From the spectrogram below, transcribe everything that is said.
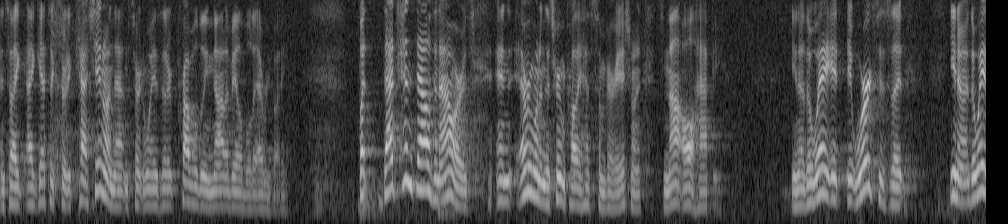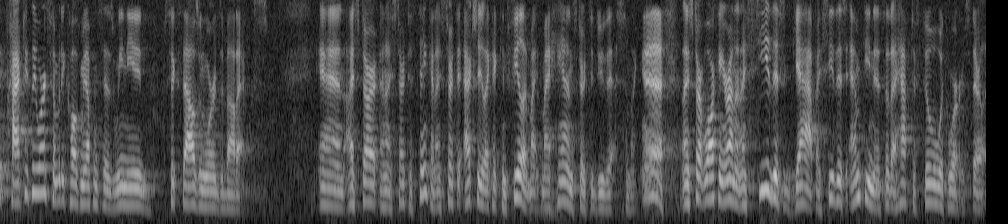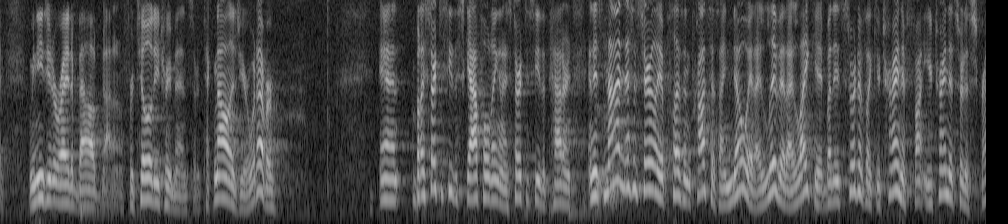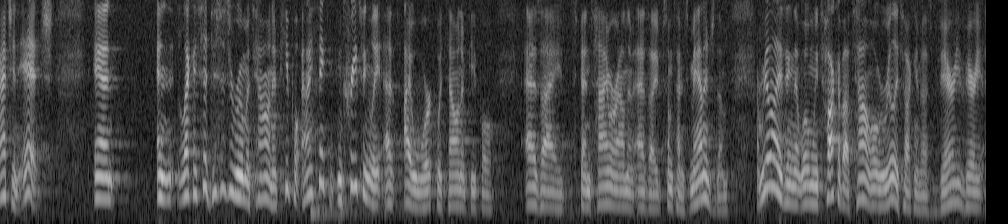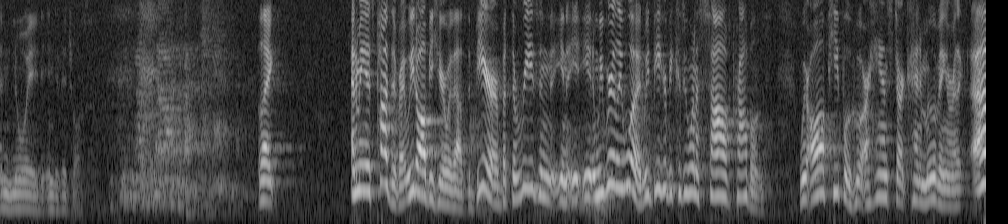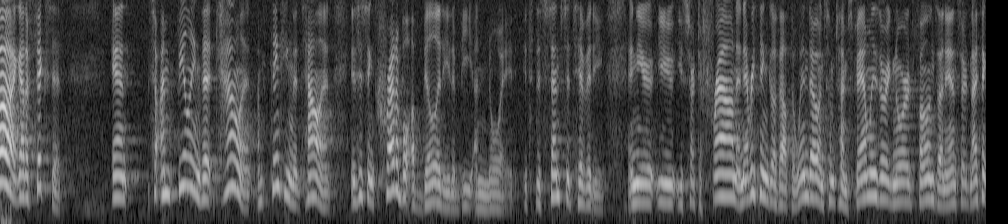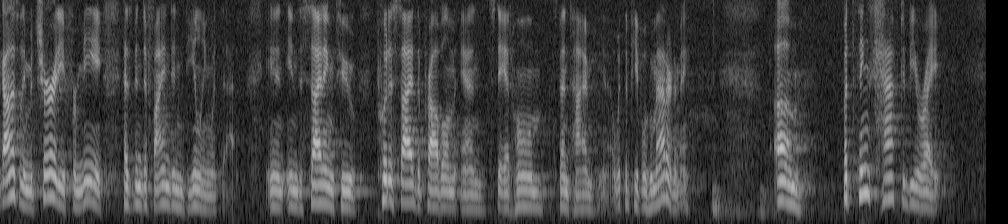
And so I, I get to sort of cash in on that in certain ways that are probably not available to everybody. But that 10,000 hours, and everyone in this room probably has some variation on it, it's not all happy. You know, the way it, it works is that, you know, the way it practically works, somebody calls me up and says, we need 6,000 words about X and I start and I start to think and I start to actually like I can feel it. My, my hands start to do this. I'm like and I start walking around and I see this gap. I see this emptiness that I have to fill with words. They're like we need you to write about I don't know fertility treatments or technology or whatever. And but I start to see the scaffolding and I start to see the pattern. And it's not necessarily a pleasant process. I know it. I live it. I like it. But it's sort of like you're trying to find you're trying to sort of scratch an itch. And and like I said, this is a room of talented people. And I think increasingly as I work with talented people, as I spend time around them, as I sometimes manage them, I'm realizing that when we talk about talent, what we're really talking about is very, very annoyed individuals. like, and I mean, it's positive, right? We'd all be here without the beer, but the reason, you know, you know we really would. We'd be here because we want to solve problems. We're all people who our hands start kind of moving and we're like, ah, I got to fix it. And so I'm feeling that talent, I'm thinking that talent is this incredible ability to be annoyed. It's the sensitivity. And you, you, you start to frown and everything goes out the window and sometimes families are ignored, phones unanswered. And I think honestly maturity for me has been defined in dealing with that, in, in deciding to put aside the problem and stay at home, spend time you know, with the people who matter to me. Um, but things have to be right.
